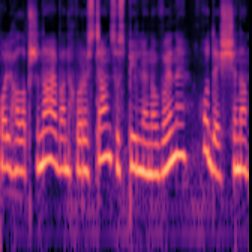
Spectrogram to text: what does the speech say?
Ольга Лапшина, Іван Хворостян, Суспільне новини, Одещина.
